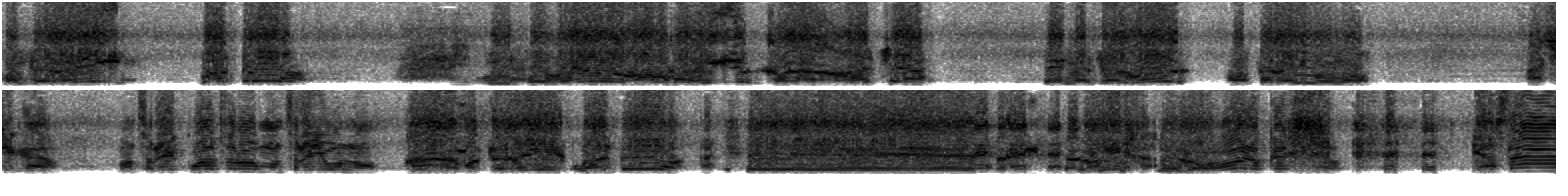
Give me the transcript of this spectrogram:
Monterrey cuatro, Ay, y güey. pues bueno, vamos a seguir con la racha de meter gol, Monterrey uno. Ah, chica. Monterrey 4, Monterrey 1. Ah, Monterrey cuatro, este, San Luis uno. Oh, lo que es eso. Ya está.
